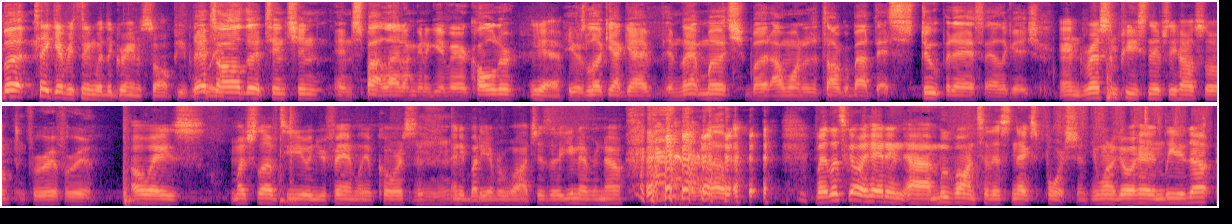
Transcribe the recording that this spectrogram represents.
But take everything with a grain of salt, people. that's please. all the attention and spotlight I'm going to give Eric Holder. Yeah, He was lucky I gave him that much, but I wanted to talk about that stupid ass allegation. and rest in peace, Nipsey Hussle. For real, for real. Always much love to you and your family, of course. If Mhm. anybody ever watches it, you never know. never know. but let's go ahead and uh, move on to this next portion. You want to go ahead and lead it up?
